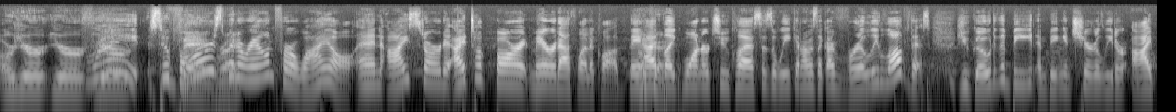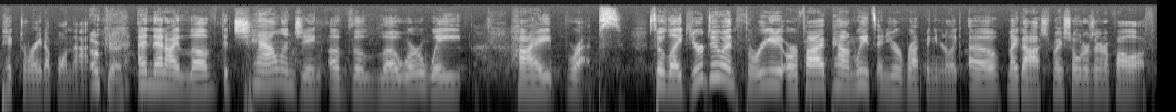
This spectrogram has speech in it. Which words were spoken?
or your your your Right. So thing, bar's been around for a while, and I started. I took bar at Merritt Athletic Club. They had like one or two classes a week, and I was like, I really love this. You go to the beat, and being a cheerleader, I picked right up on that. Okay. And then I love the challenging of the lower weight, high reps. So like you're doing three or five pound weights, and you're repping, and you're like, oh my gosh, my shoulders are gonna fall off.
